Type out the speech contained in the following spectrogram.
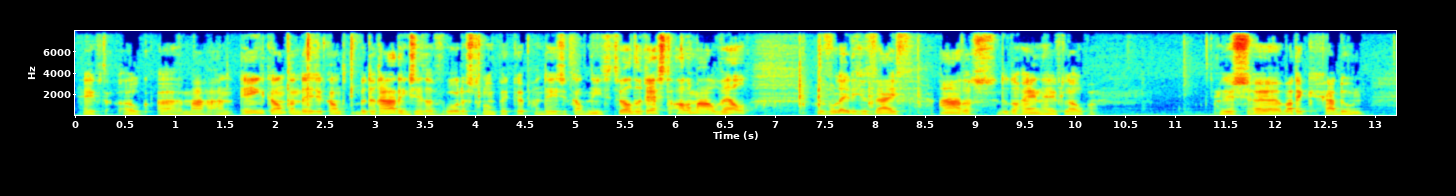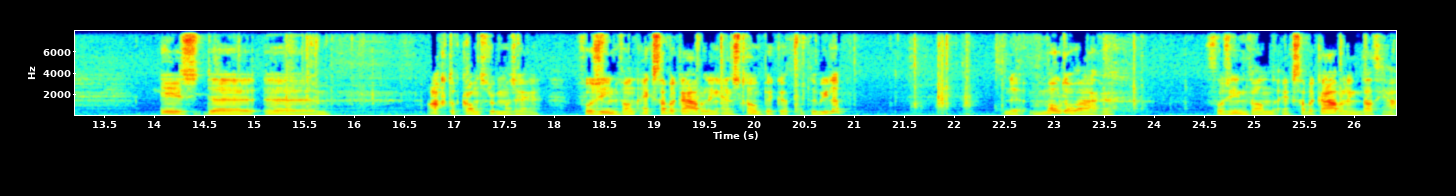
heeft ook uh, maar aan één kant, aan deze kant bedrading zitten voor de stroompickup, aan deze kant niet. Terwijl de rest allemaal wel de volledige vijf aders er doorheen heeft lopen. Dus wat ik ga doen is de uh, achterkant, zullen we maar zeggen, voorzien van extra bekabeling en stroompickup op de wielen. De motorwagen voorzien van extra bekabeling dat hij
